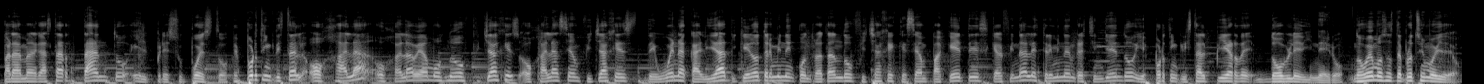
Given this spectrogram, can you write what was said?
para malgastar tanto el presupuesto. Sporting Cristal, ojalá, ojalá veamos nuevos fichajes, ojalá sean fichajes de buena calidad y que no terminen contratando fichajes que sean paquetes, que al final les terminen rescindiendo y Sporting Cristal pierde doble dinero. Nos vemos hasta el próximo video.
